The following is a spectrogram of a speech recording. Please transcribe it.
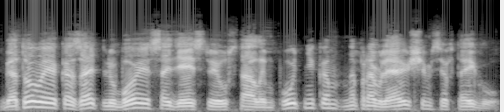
готовый оказать любое содействие усталым путникам, направляющимся в тайгу.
